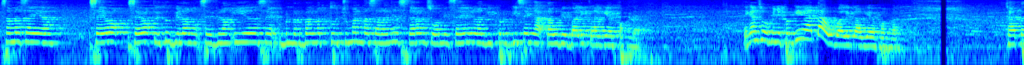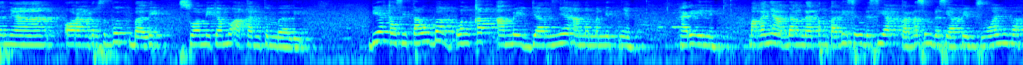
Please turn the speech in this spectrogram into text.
sama saya. Saya saya waktu itu bilang saya bilang iya saya bener banget tuh cuman masalahnya sekarang suami saya ini lagi pergi saya nggak tahu dia balik lagi apa enggak. Ya kan suaminya pergi nggak tahu balik lagi apa enggak. Katanya orang tersebut balik suami kamu akan kembali dia kasih tahu bang lengkap ame jamnya sama menitnya hari ini. Makanya abang datang tadi saya udah siap karena saya udah siapin semuanya pak.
